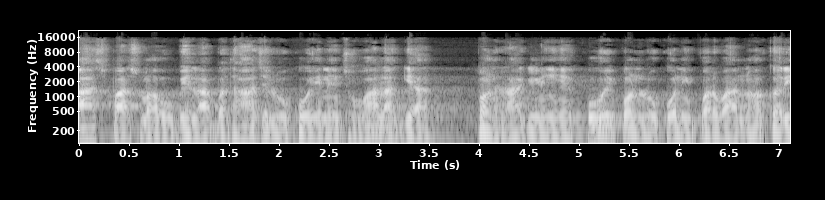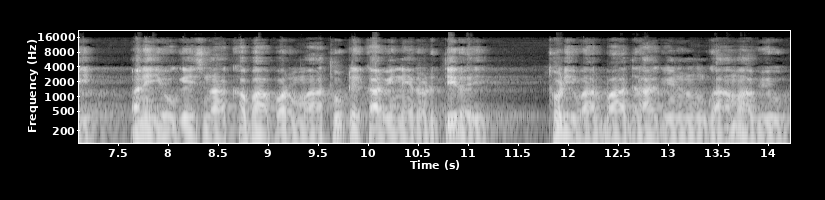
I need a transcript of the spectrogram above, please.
આસપાસમાં ઊભેલા બધા જ લોકો એને જોવા લાગ્યા. પણ રાગીણીએ કોઈ પણ લોકોની પરવા ન કરી અને યોગેશના ખભા પર માથું ટેકાવીને રડતી રહી. થોડીવાર બાદ રાગીણીનું ગામ આવ્યું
